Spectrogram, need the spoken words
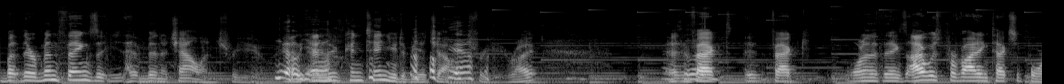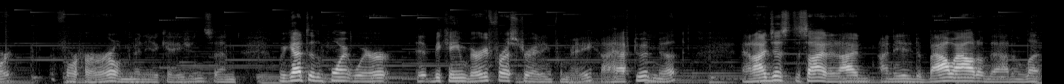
but there have been things that have been a challenge for you. Oh, and, yeah. and they continue to be a oh, challenge yeah. for you, right? And in fact, in fact, one of the things I was providing tech support for her on many occasions, and we got to the point where it became very frustrating for me. I have to admit, and I just decided I I needed to bow out of that and let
